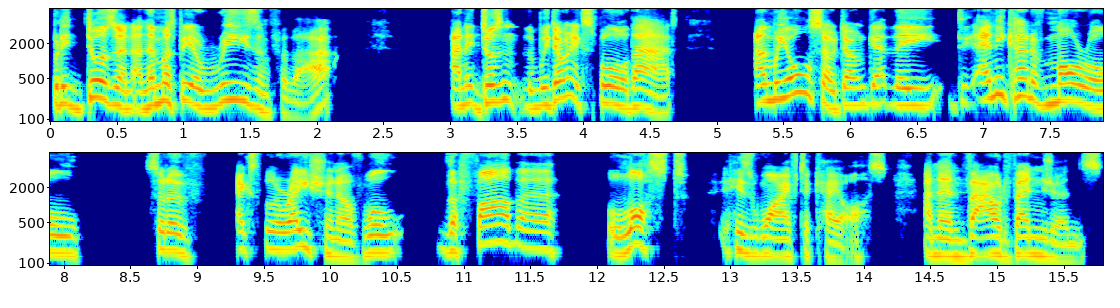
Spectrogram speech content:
But it doesn't, and there must be a reason for that. And it doesn't. We don't explore that, and we also don't get the, any kind of moral sort of exploration of well, the father lost his wife to chaos and then vowed vengeance.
